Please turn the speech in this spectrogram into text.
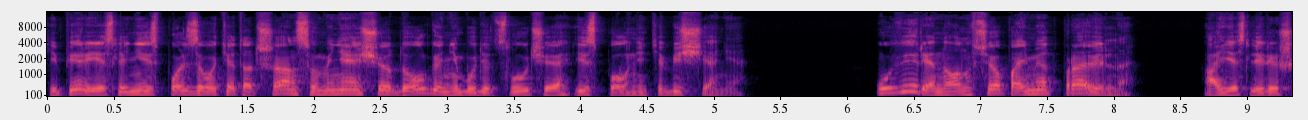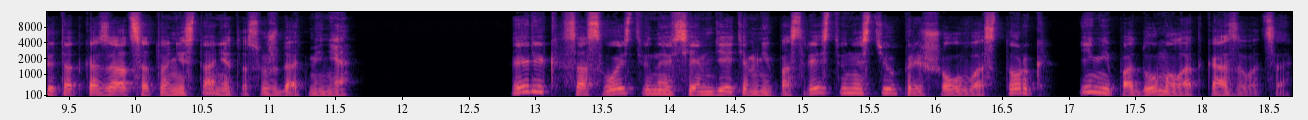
Теперь, если не использовать этот шанс, у меня еще долго не будет случая исполнить обещание. Уверен, он все поймет правильно, а если решит отказаться, то не станет осуждать меня. Эрик со свойственной всем детям непосредственностью пришел в восторг и не подумал отказываться.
